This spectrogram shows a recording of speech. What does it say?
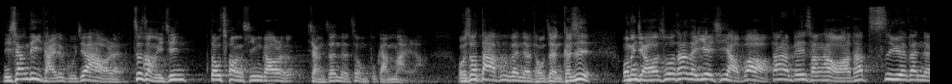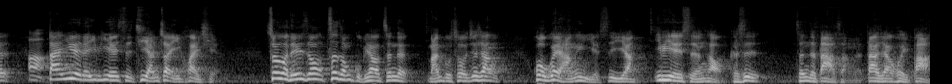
你像立台的股价好了，这种已经都创新高了，讲真的，这种不敢买了。我说大部分的投资人，可是我们假如说它的业绩好不好？当然非常好啊。它四月份的单月的 EPS 既然赚一块钱，所以我的意思说，这种股票真的蛮不错。就像货柜航运也是一样，EPS 很好，可是真的大涨了，大家会怕。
